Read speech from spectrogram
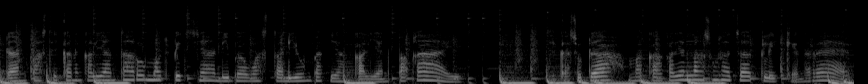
Dan pastikan kalian taruh mode pitch-nya di bawah stadium pack yang kalian pakai. Jika sudah, maka kalian langsung saja klik generate.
